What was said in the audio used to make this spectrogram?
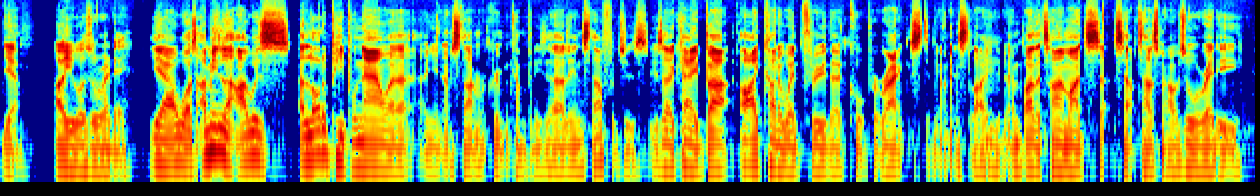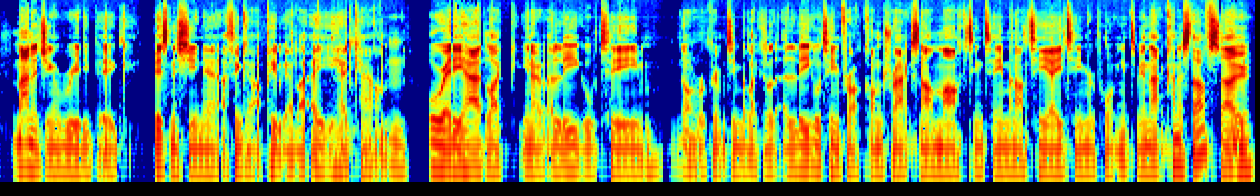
Yeah. Oh, you was already. Yeah, I was. I mean, look, I was. A lot of people now are, you know, starting recruitment companies early and stuff, which is is okay. But I kind of went through the corporate ranks, to be honest. Like, mm. and by the time I'd set up Talisman, I was already managing a really big business unit. I think at our peak we had like 80 headcount. Mm. Already had like you know a legal team, not a mm. recruitment team, but like a, a legal team for our contracts and our marketing team and our TA team reporting into me and that kind of stuff. So mm.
